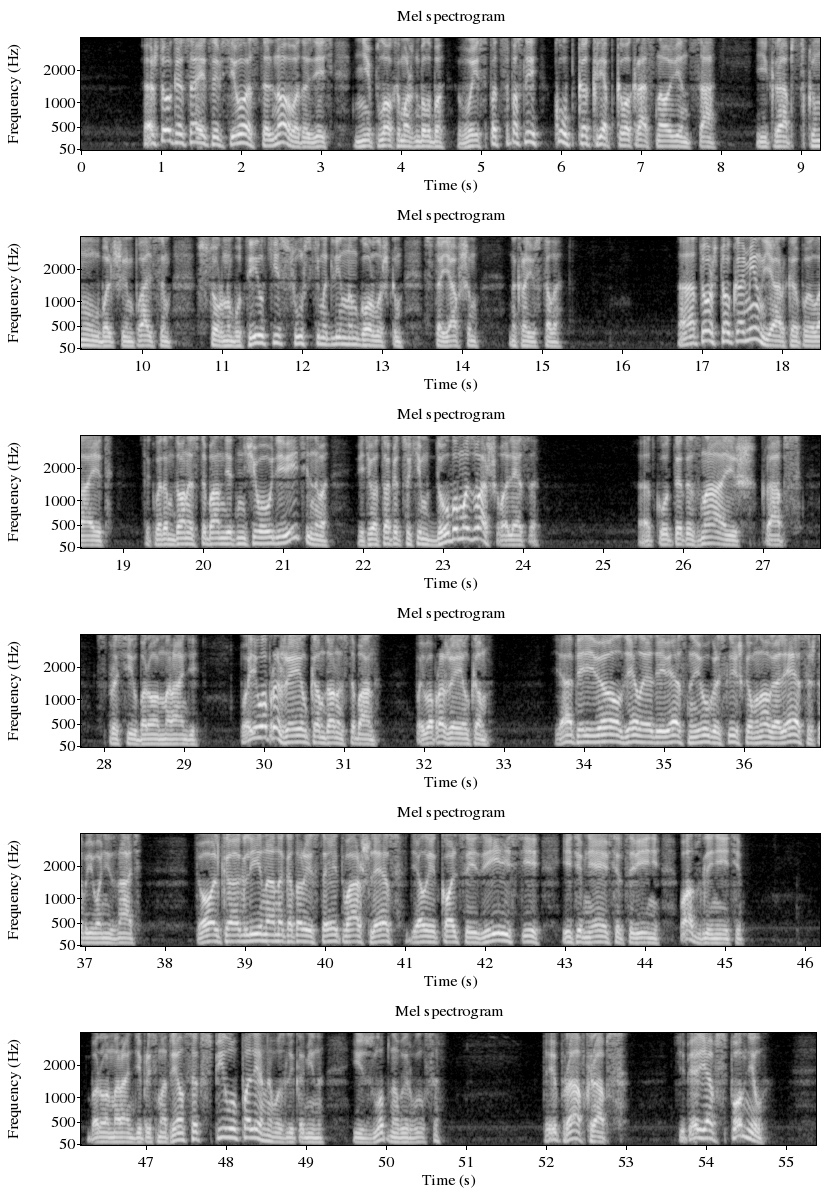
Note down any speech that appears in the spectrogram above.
А что касается всего остального, то здесь неплохо можно было бы выспаться после кубка крепкого красного венца. И краб ткнул большим пальцем в сторону бутылки с узким и длинным горлышком, стоявшим на краю стола. А то, что камин ярко пылает, так в этом, Дон Эстебан, нет ничего удивительного, ведь его топят сухим дубом из вашего леса. — Откуда ты это знаешь, Крабс? — спросил барон Маранди. — По его прожилкам, Дон Эстебан, по его прожилкам. Я перевел, делая древесный уголь, слишком много леса, чтобы его не знать. Только глина, на которой стоит ваш лес, делает кольца извилисти и темнее в сердцевине. Вот взгляните. — Барон Маранди присмотрелся к спилу полена возле камина и злобно вырвался. «Ты прав, Крабс. Теперь я вспомнил.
